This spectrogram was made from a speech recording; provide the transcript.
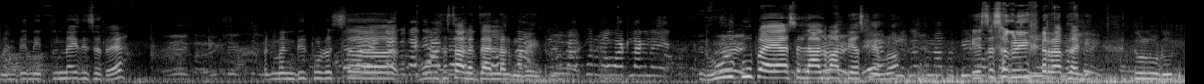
मंदिर इथून नाही दिसत आहे. पण मंदिर थोडस थोडस चालत जायला लागणार आहे इथून. धूळ खूप आहे असं लाल माती असल्यामुळं. केस सगळी खराब झाली धूळ उडून.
